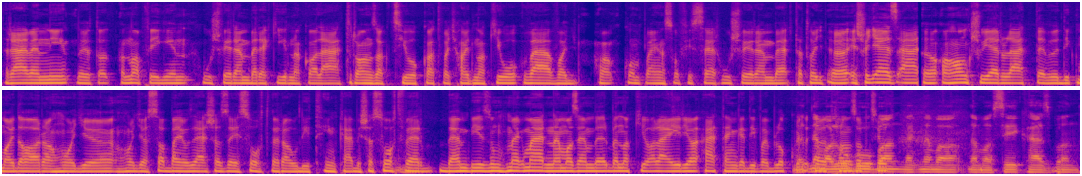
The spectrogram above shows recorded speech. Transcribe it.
rávenni, de a, a nap végén húsvér emberek írnak alá tranzakciókat, vagy hagynak jóvá, vagy a compliance officer húsvérember, tehát hogy, és hogy ez át, a hangsúly erről áttevődik majd arra, hogy, hogy a szabályozás az egy szoftver audit inkább, és a szoftverben bízunk meg már, nem az emberben, aki aláírja, átengedi, vagy blokkolja. Nem a, a logóban, meg nem a, nem a székházban.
